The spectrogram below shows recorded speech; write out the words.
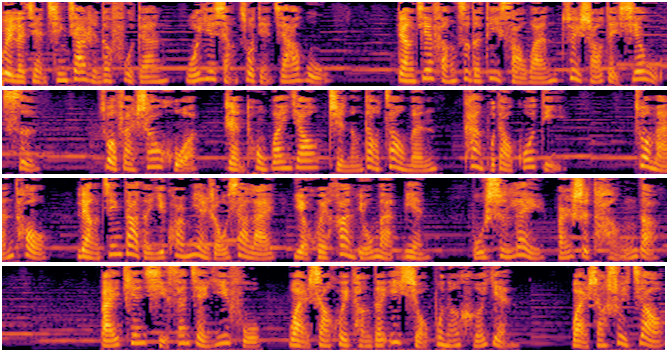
为了减轻家人的负担，我也想做点家务。两间房子的地扫完最少得歇五次，做饭烧火。忍痛弯腰，只能到灶门，看不到锅底。做馒头，两斤大的一块面揉下来也会汗流满面，不是累，而是疼的。白天洗三件衣服，晚上会疼得一宿不能合眼。晚上睡觉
